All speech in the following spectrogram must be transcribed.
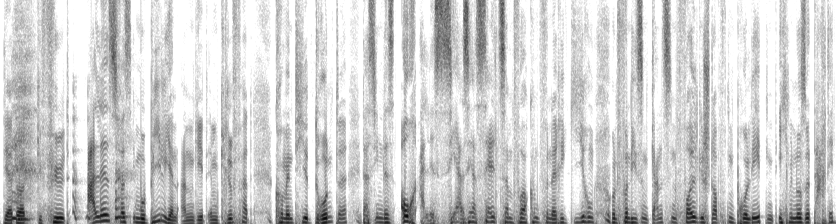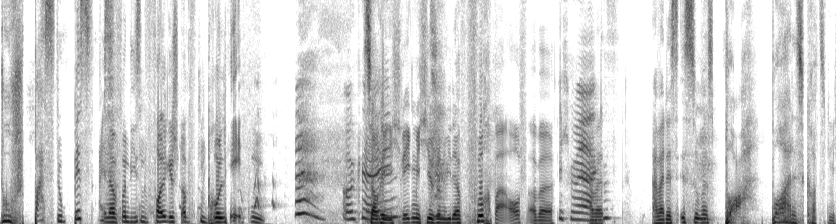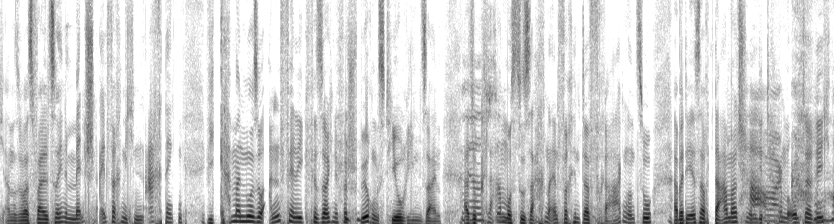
der dort gefühlt alles, was Immobilien angeht, im Griff hat, kommentiert drunter, dass ihm das auch alles sehr, sehr seltsam vorkommt von der Regierung und von diesen ganzen vollgestopften Proleten. Ich mir nur so dachte, du Spaß, du bist einer von diesen vollgestopften Proleten. Okay. Sorry, ich reg mich hier schon wieder furchtbar auf, aber. Ich merke aber, aber das ist sowas, boah, boah, das kotzt mich an, sowas, weil solche Menschen einfach nicht nachdenken, wie kann man nur so anfällig für solche Verschwörungstheorien sein? Also ja, klar stimmt. musst du Sachen einfach hinterfragen und so, aber der ist auch damals schon im Gitarrenunterricht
